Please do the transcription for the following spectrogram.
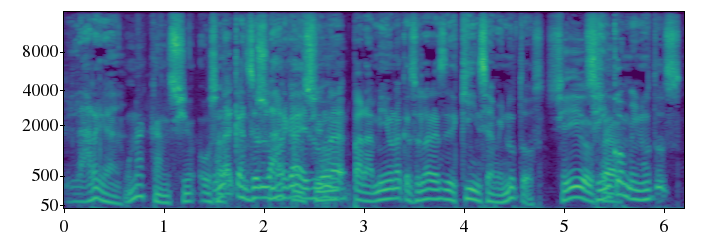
Larga. una canción, o sea, una canción es una larga es una, para mí una canción larga es de 15 minutos. Sí, o sea, ¿Cinco minutos?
